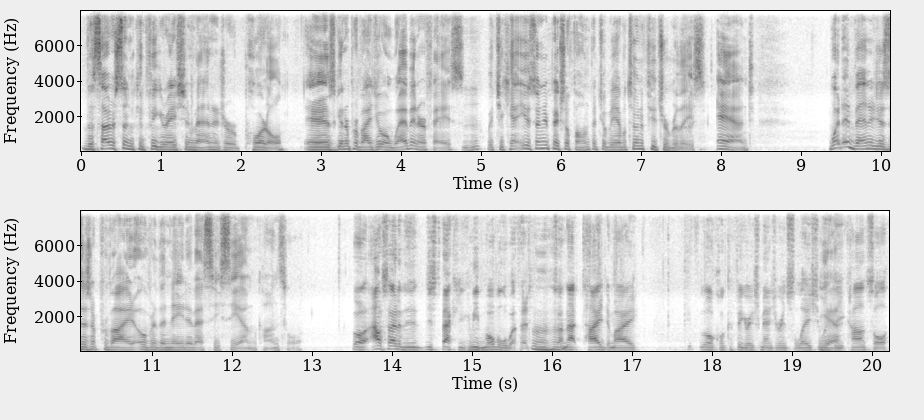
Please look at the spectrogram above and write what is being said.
the Cireson Configuration Manager portal is going to provide you a web interface, which you can't use on your Pixel phone, but you'll be able to in a future release. And what advantages does it provide over the native SCCM console? Well, outside of the just the fact that you can be mobile with it, Mm-hmm. so I'm not tied to my local configuration manager installation with Yeah. the console.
